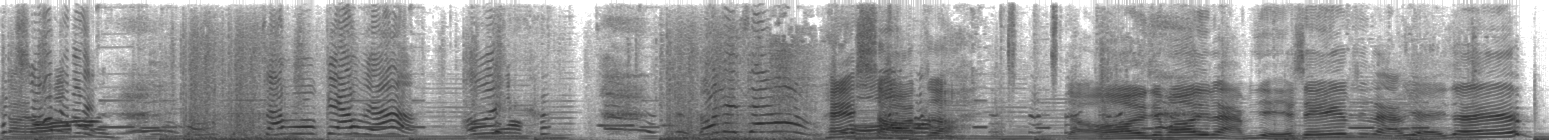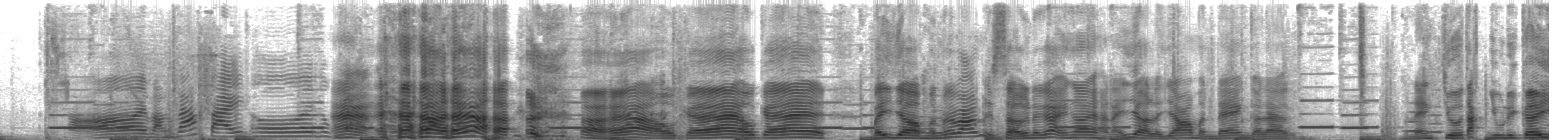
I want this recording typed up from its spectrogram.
Trời ơi. sao mua keo vậy? Ôi. Tôi đi sao? Hết sọt rồi. Trời ơi Sim ơi làm gì vậy Sim? Sim làm gì vậy trời ơi bằng rác tay thôi không à phải- thế à? À thế à? Ok ok. Bây giờ mình mới bắn được sự này các bạn ơi. Hồi nãy giờ là do mình đang gọi là mình đang chưa tắt unity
